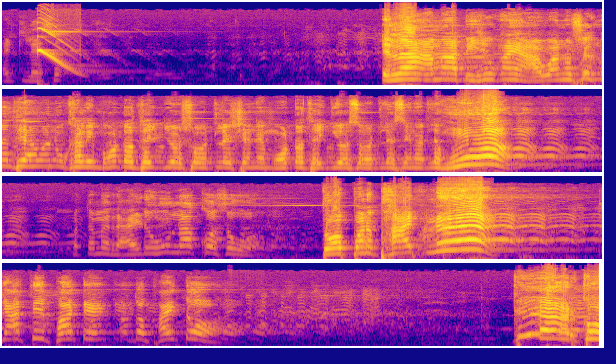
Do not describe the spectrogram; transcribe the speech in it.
એટલે છે- એટલે આમાં બીજું કઈ આવવાનું છે કે નથી આવવાનું? ખાલી મોટો થઈ ગયો છો એટલે છે ને મોટો થઈ ગયો છો એટલે છે ને એટલે હું તમે રાઈડ હું નાખો છો? તો પણ ફાટ ને. ક્યાંથી ફાટે? એટલો તો ફાટો કે કો.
